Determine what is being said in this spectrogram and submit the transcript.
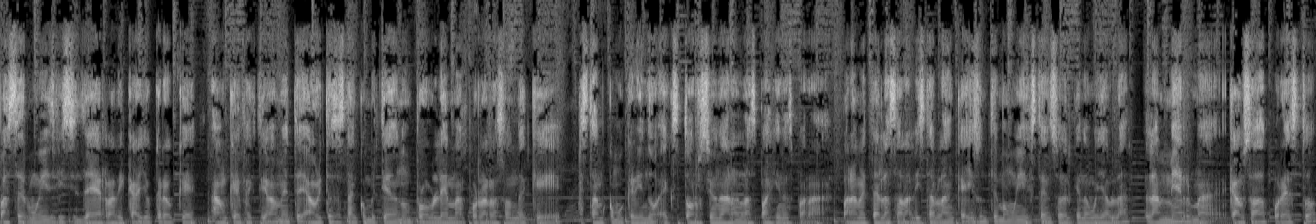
va a ser muy difícil de erradicar. Yo creo que, aunque efectivamente ahorita se están convirtiendo en un problema por la razón de que están como queriendo extorsionar a las páginas para, para meterlas a la lista blanca y es un tema muy extenso del que no voy a hablar. La merma causada por esto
